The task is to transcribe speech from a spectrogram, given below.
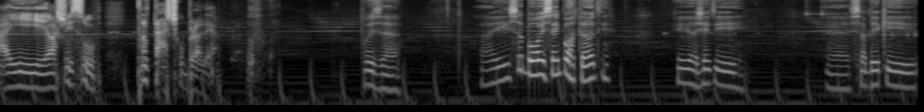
Aí eu acho isso fantástico, brother. Pois é. Aí isso é bom, isso é importante. Que a gente é, saber que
